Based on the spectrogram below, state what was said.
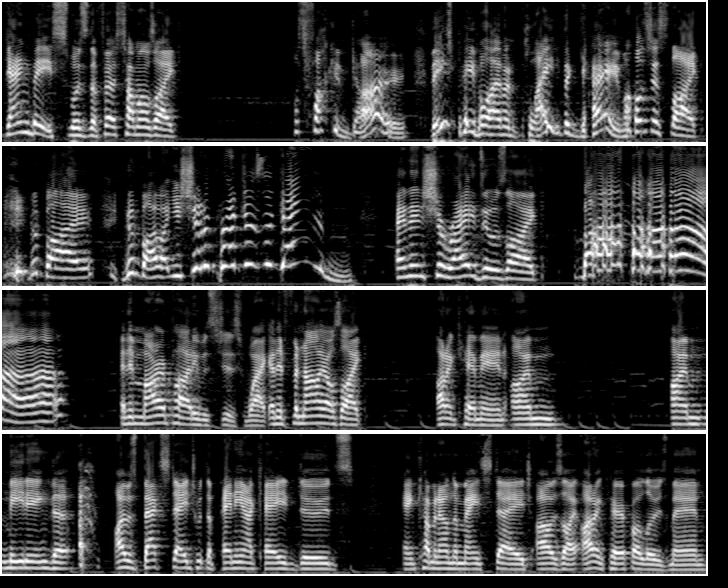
Gang Beasts was the first time I was like, let's fucking go. These people haven't played the game. I was just like, goodbye, goodbye. Like, you should have practiced the game. And then charades, it was like, bah! and then Mario Party was just whack. And then finale, I was like, I don't care, man. I'm, I'm meeting the. I was backstage with the Penny Arcade dudes, and coming on the main stage, I was like, I don't care if I lose, man.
